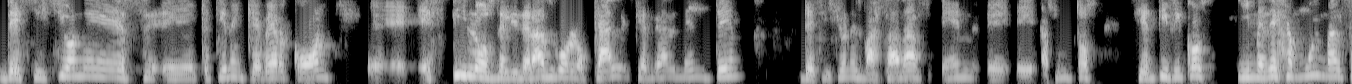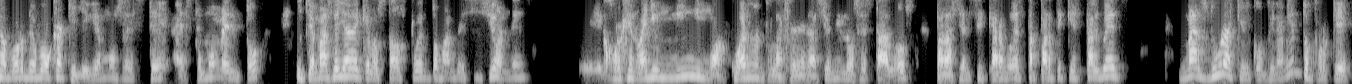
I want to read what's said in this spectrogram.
decisiones eh, que tienen que ver con eh, estilos de liderazgo local que realmente decisiones basadas en eh, asuntos científicos y me deja muy mal sabor de boca que lleguemos a este, a este momento y que más allá de que los estados pueden tomar decisiones, Jorge, no hay un mínimo acuerdo entre la federación y los estados para hacerse cargo de esta parte que es tal vez más dura que el confinamiento, porque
